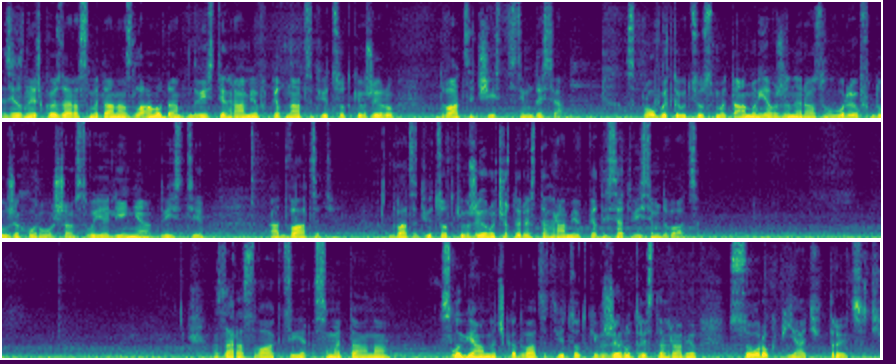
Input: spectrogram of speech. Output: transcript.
Зі знижкою зараз сметана злагода 200 грамів, 15% жиру 26,70. Спробуйте оцю сметану, я вже не раз говорив, дуже хороша. Своя лінія 200, а 20. 20% жиру 400 грамів 58,20. Зараз в акції сметана Слов'яночка 20% жиру 300 грамів 45,30.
